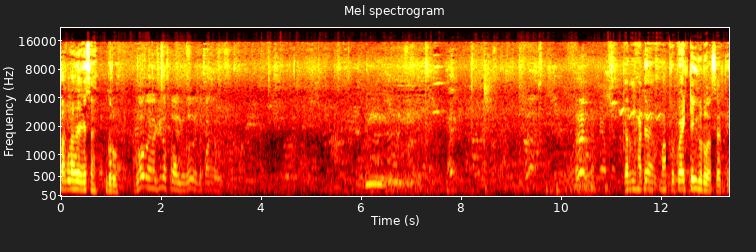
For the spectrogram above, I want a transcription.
পাগলা হয়ে গেছে গরু। কারণ হাটে মাত্র কয়েকটাই গরু আছে আর কি।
